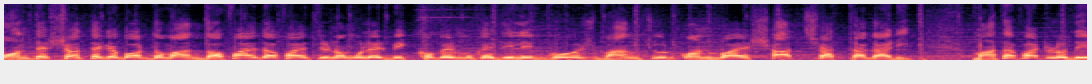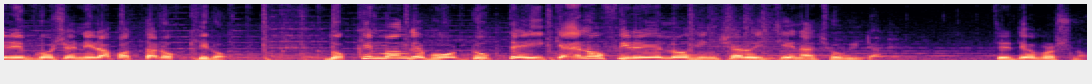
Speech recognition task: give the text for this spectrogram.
মন্তেশ্বর থেকে বর্ধমান, দফায় দফায় তৃণমূলের বিক্ষোভের মুখে দিলীপ ঘোষ, ভাঙচুর, কনভয়ের সাত সাতটা গাড়ি। মাথা ফাটলো দিলীপ ঘোষের নিরাপত্তা রক্ষীরও দক্ষিণবঙ্গে ভোট ঢুকতেই কেন ফিরে এলো হিংসার ওই চেনা ছবিটা? তৃতীয় প্রশ্ন।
